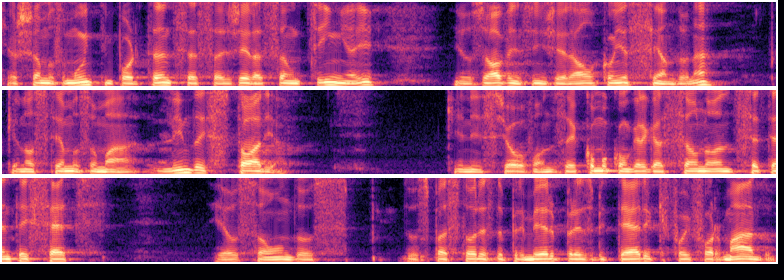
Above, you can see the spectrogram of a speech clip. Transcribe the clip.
que achamos muito importantes essa geração tinha aí, e os jovens em geral conhecendo, né? Porque nós temos uma linda história que iniciou, vamos dizer, como congregação no ano de 77. Eu sou um dos, dos pastores do primeiro presbitério que foi formado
